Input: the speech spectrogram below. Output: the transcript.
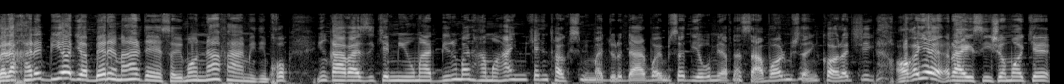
بالاخره بیاد یا بره مرد حسابی ما نفهمیدیم. خب این قوضی که میومد بیرون بعد هماهنگ می‌کردین تاکسی میومد جلو در وای میساد یهو می‌رفتن سوار می‌شدن. این کارا چی؟ آقای رئیسی شما که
